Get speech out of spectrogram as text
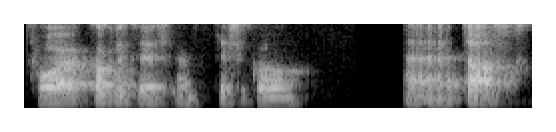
for cognitive and physical uh, tasks.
